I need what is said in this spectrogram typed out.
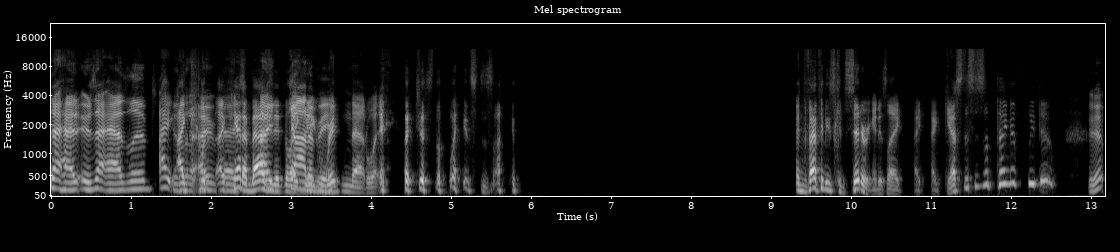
That had is that ad libbed? I I, could, I can't imagine it like being be. written that way, like just the way it's designed. And the fact that he's considering it is like, I, I guess this is a thing if we do. Yep.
